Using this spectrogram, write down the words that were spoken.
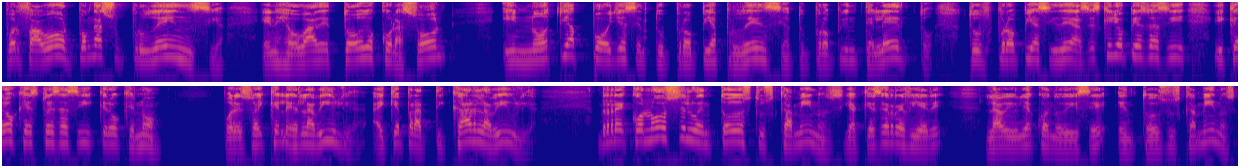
Por favor, ponga su prudencia en Jehová de todo corazón y no te apoyes en tu propia prudencia, tu propio intelecto, tus propias ideas. Es que yo pienso así y creo que esto es así, creo que no. Por eso hay que leer la Biblia, hay que practicar la Biblia. Reconócelo en todos tus caminos. ¿Y a qué se refiere la Biblia cuando dice en todos sus caminos?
